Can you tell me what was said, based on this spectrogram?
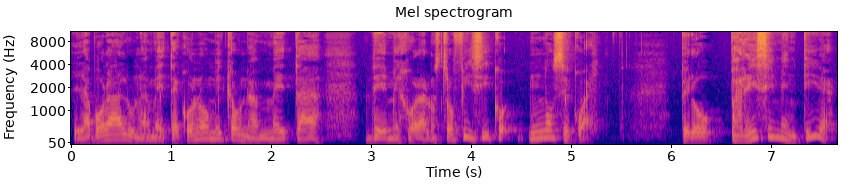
laboral, una meta económica, una meta de mejorar nuestro físico, no sé cuál. Pero parece mentira,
